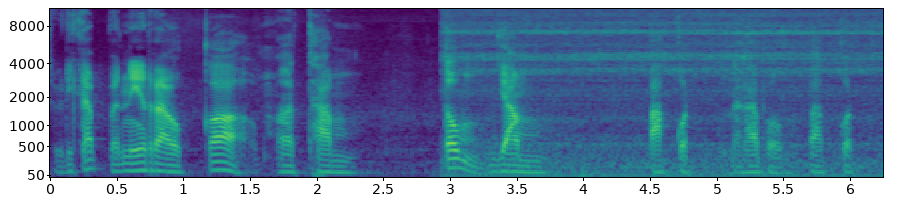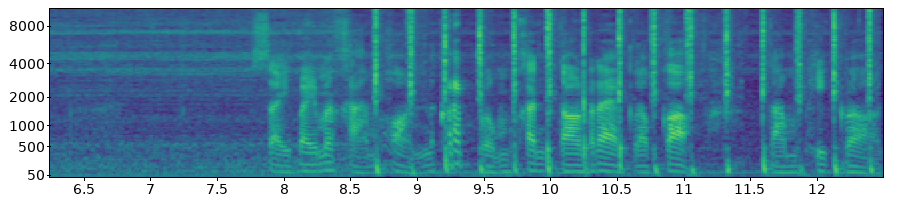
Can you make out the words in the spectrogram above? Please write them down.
สวัสดีครับ วันนี้เราก็มาทำต้มยำปลากดนะครับผมปลากด ใส่ใบมะขามอ่อนนะครับผมขั้นตอนแรกเราก็ตำพริกก่อน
